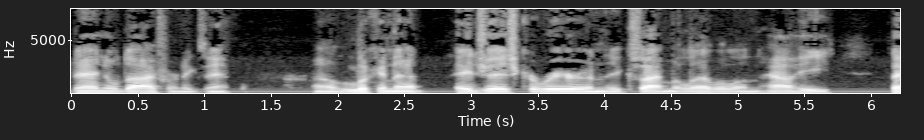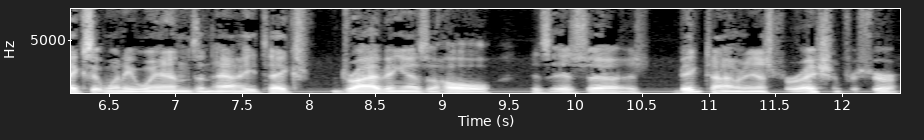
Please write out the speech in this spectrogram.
Daniel Dye, for an example, uh, looking at AJ's career and the excitement level and how he takes it when he wins and how he takes driving as a whole. It's it's, uh, it's big time an inspiration for sure.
